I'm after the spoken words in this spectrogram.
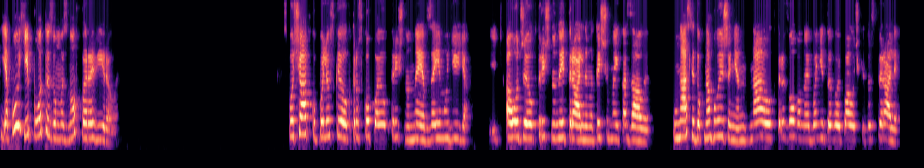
Яку гіпотезу ми знов перевірили? Спочатку пелюстки електроскопа електрично не взаємодіють, а отже, електрично нейтральними, те, що ми і казали. Унаслідок наближення наелектризованої бонітової палички до спіралі,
